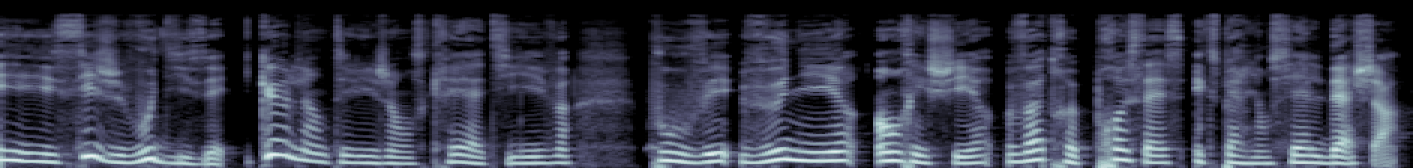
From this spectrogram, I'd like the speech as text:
Et si je vous disais que l'intelligence créative pouvait venir enrichir votre process expérientiel d'achat?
